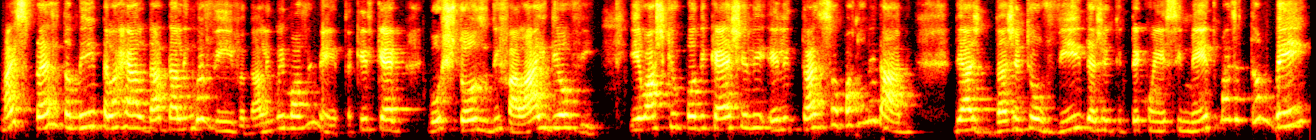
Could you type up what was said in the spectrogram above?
mas preza também pela realidade da língua viva, da língua em movimento, aquele que é gostoso de falar e de ouvir. E eu acho que o podcast ele, ele traz essa oportunidade de, da gente ouvir, da gente ter conhecimento, mas também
